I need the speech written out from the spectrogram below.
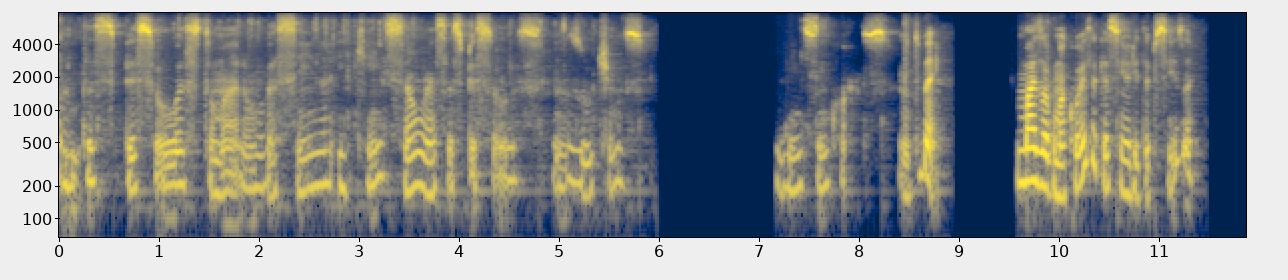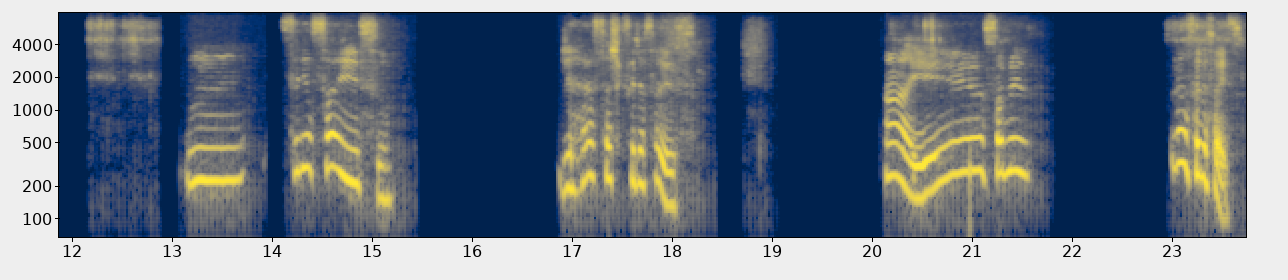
Quantas pessoas tomaram vacina e quem são essas pessoas nos últimos 25 anos? Muito bem. Mais alguma coisa que a senhorita precisa? Hum, seria só isso. De resto, acho que seria só isso. Ah, e sobre. Não, seria só isso.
